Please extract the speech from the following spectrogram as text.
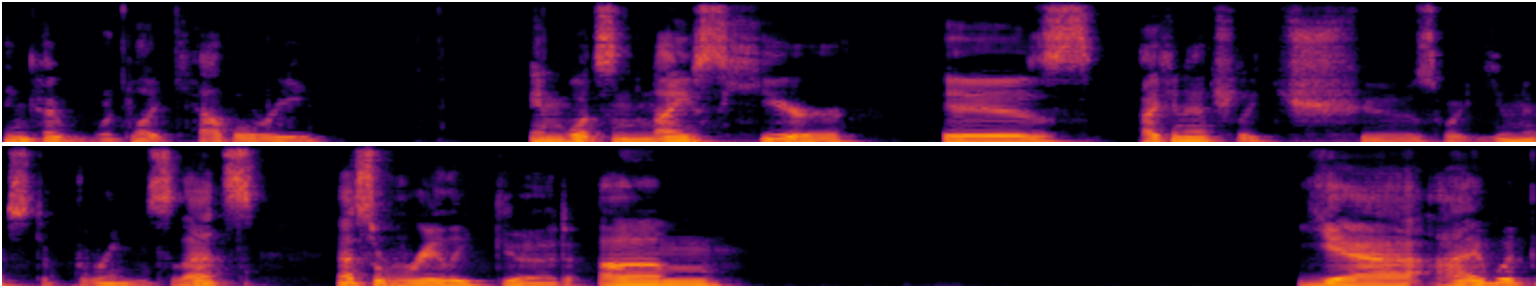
think I would like cavalry. And what's nice here is I can actually choose what units to bring. So that's that's really good. Um Yeah, I would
